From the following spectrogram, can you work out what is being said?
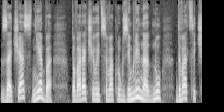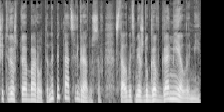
За час небо поворачивается вокруг Земли на одну 24 оборота, на 15 градусов. Стало быть, между Гавгамелами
